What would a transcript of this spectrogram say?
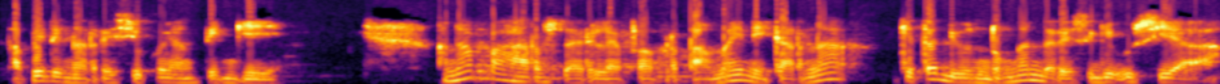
tapi dengan risiko yang tinggi. Kenapa harus dari level pertama ini? Karena kita diuntungkan dari segi usia,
